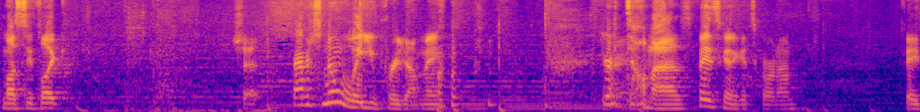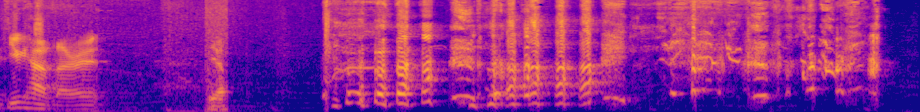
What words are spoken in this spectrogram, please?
Musty flick. Shit. Ravage, no way you pre-jump me. You're a dumbass. Faith's gonna get scored on. Faith, you have that, right? Yeah.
